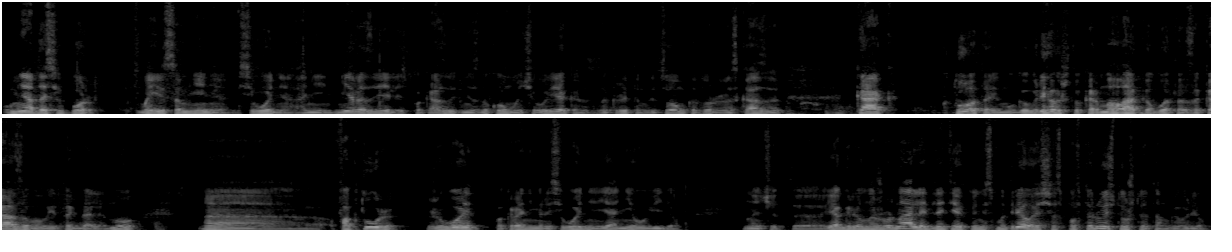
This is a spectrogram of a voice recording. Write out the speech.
У меня до сих пор мои сомнения сегодня они не развеялись. Показывают незнакомого человека с закрытым лицом, который рассказывает, как кто-то ему говорил, что Кармала кого-то заказывал и так далее. Ну, а, фактуры живой, по крайней мере, сегодня я не увидел. Значит, э, я говорил на журнале, для тех, кто не смотрел, я сейчас повторюсь то, что я там говорил.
